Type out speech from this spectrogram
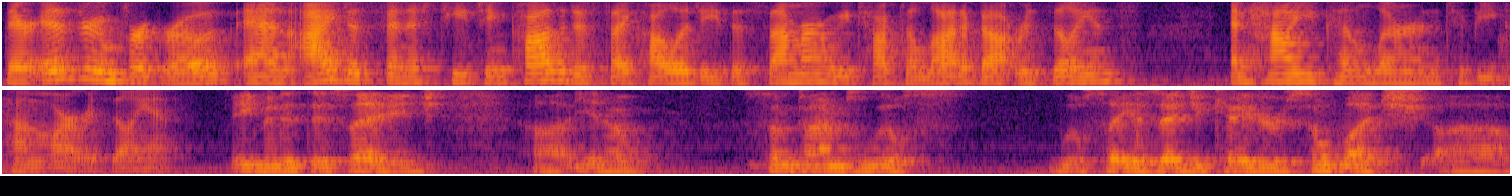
There is room for growth, and I just finished teaching positive psychology this summer. We talked a lot about resilience and how you can learn to become more resilient. Even at this age, uh, you know, sometimes we'll we'll say as educators so much uh,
